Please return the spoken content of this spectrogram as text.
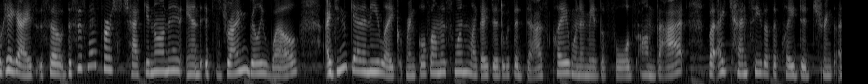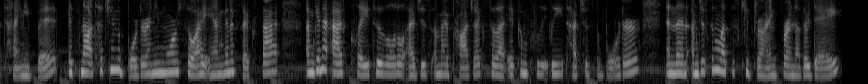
Okay guys, so this is my first check-in on it and it's drying really well. I didn't get any like wrinkles on this one like I did with the DAS clay when I made the folds on that, but I can see that the clay did shrink a tiny bit. It's not touching the border anymore, so I am gonna fix that. I'm gonna add clay to the little edges of my project so that it completely touches the border, and then I'm just gonna let this keep drying for another day.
